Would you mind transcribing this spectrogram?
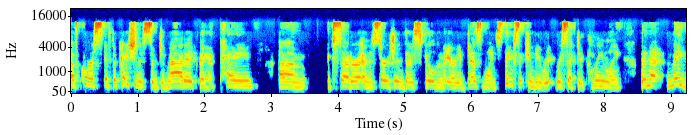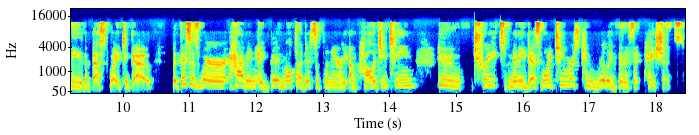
Of course, if the patient is symptomatic, they have pain, um, et cetera, and a surgeon that is skilled in the area of desmoids thinks it can be re- resected cleanly, then that may be the best way to go. But this is where having a good multidisciplinary oncology team who treats many desmoid tumors can really benefit patients.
